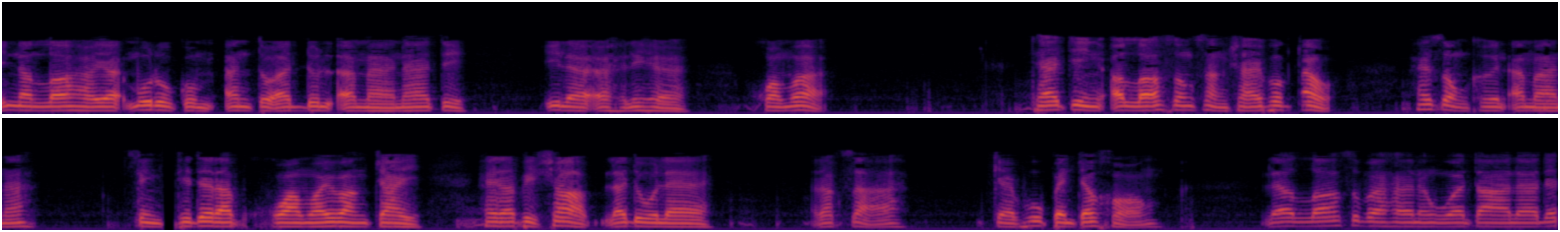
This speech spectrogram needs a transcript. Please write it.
อินนัลลอฮฺยะมุรุกุม อันตุอัดดุลอามานาติ อิลาอัลลิฮะความว่า แท้จริง อัลลอฮ์ทรงสั่งใช้พวกเจ้า ให้ส่งคืนอามานะ สิ่งที่ได้รับความไว้วางใจ ให้รับผิดชอบและดูแล รักษา แก่ผู้เป็นเจ้าของ และอัลลอฮ์สุบฮานะฮูวาตาลาได้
